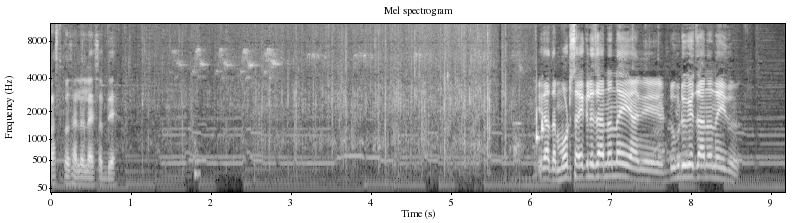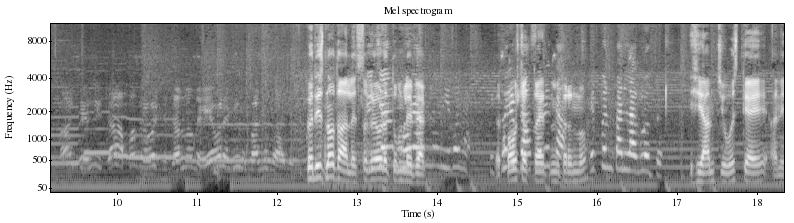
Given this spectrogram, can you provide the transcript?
रस्ता झालेला आहे सध्या. इथं आता मोटरसायकल जाणं नाही आणि डुगडुगे जाणं नाही इथून. कधीच नव्हतं आलं. सगळं एवढं तुंबले बॅग. पाहू शकतायत मित्रांनो. पण पाणी लागलं होतं. ही आमची वस्ती आहे आणि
